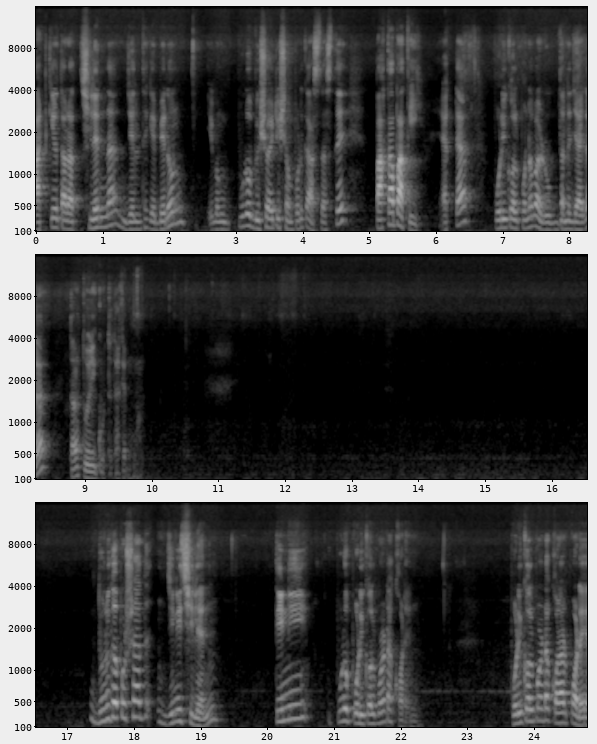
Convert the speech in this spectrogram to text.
আটকেও তারা ছিলেন না। জেল থেকে বেরোন এবং পুরো বিষয়টি সম্পর্কে আস্তে আস্তে পাকাপাকি একটা পরিকল্পনা বা রূপদানের জায়গা তারা তৈরি করতে থাকেন। দুর্গাপ্রসাদ যিনি ছিলেন, তিনি পুরো পরিকল্পনাটা করেন। পরিকল্পনাটা করার পরে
